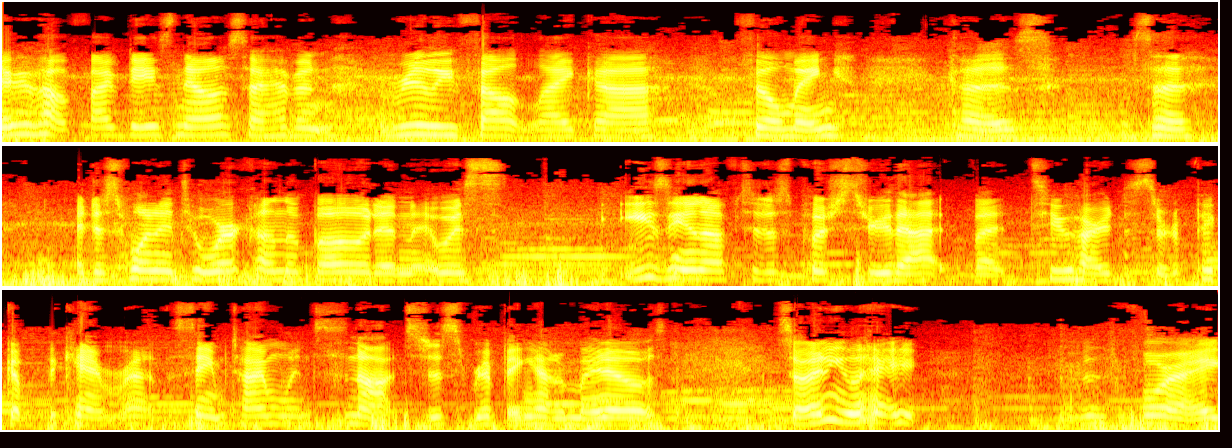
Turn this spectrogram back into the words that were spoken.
maybe about five days now, so I haven't really felt like uh, filming because I just wanted to work on the boat and it was easy enough to just push through that, but too hard to sort of pick up the camera at the same time when snot's just ripping out of my nose. So anyway, before I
